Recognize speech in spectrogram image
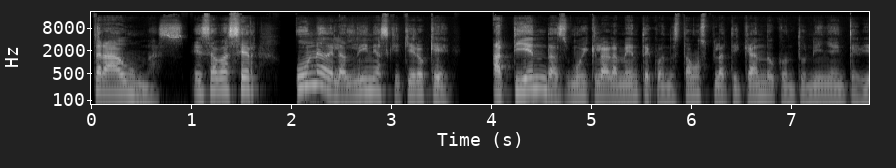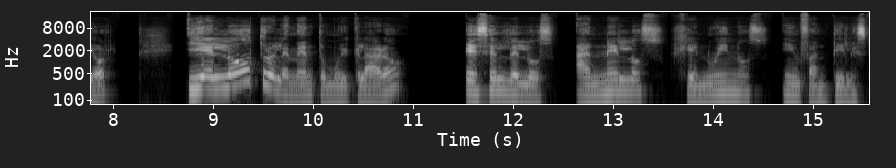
traumas. Esa va a ser una de las líneas que quiero que atiendas muy claramente cuando estamos platicando con tu niña interior. Y el otro elemento muy claro es el de los anhelos genuinos infantiles.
